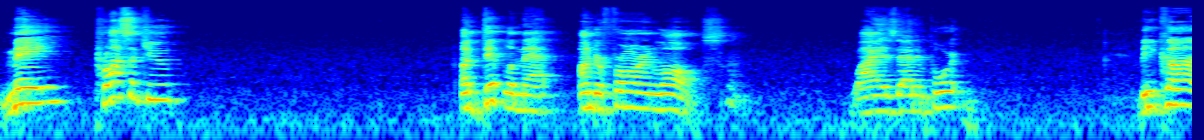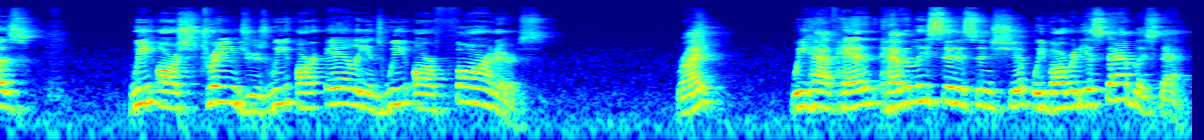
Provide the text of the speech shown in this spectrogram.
may prosecute a diplomat under foreign laws. Why is that important? Because we are strangers, we are aliens, we are foreigners. Right? We have heavenly citizenship. We've already established that.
